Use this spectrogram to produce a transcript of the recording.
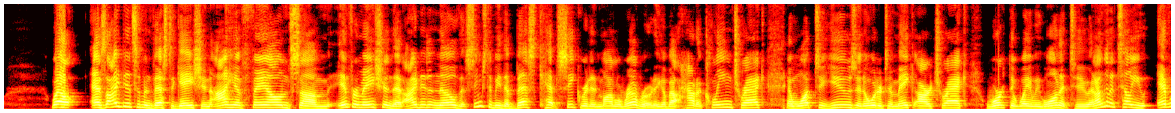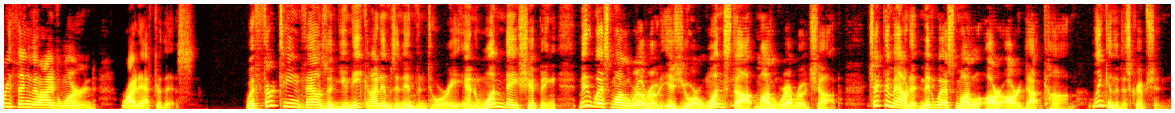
Well, as I did some investigation, I have found some information that I didn't know that seems to be the best kept secret in model railroading about how to clean track and what to use in order to make our track work the way we want it to. And I'm going to tell you everything that I've learned right after this. With 13,000 unique items in inventory and one day shipping, Midwest Model Railroad is your one stop model railroad shop. Check them out at MidwestModelRR.com. Link in the description.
